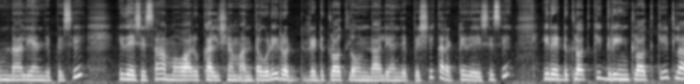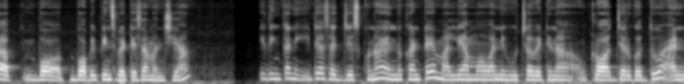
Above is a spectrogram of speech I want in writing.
ఉండాలి అని చెప్పేసి ఇది వేసేసా. అమ్మవారు కలుషం అంతా కూడా ఈ రెడ్ రెడ్ క్లాత్లో ఉండాలి అని చెప్పేసి కరెక్ట్ ఇది వేసేసి ఈ రెడ్ క్లాత్కి గ్రీన్ క్లాత్కి ఇట్లా బా బాబీ పిన్స్ పెట్టేసా మంచిగా. ఇది ఇంకా నీట్గా సెట్ చేసుకున్నా. ఎందుకంటే మళ్ళీ అమ్మవారిని కూర్చోబెట్టిన క్లాత్ జరగొద్దు అండ్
